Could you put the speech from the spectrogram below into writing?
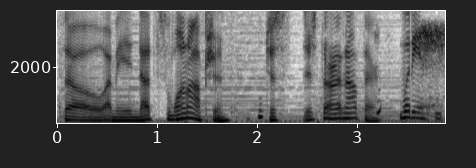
So I mean that's one option. Just just throwing it out there. What do you think?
